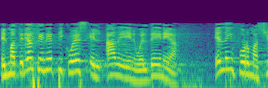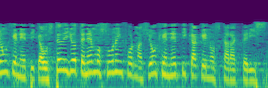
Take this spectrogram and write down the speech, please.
El material genético es el ADN o el DNA. Es la información genética. Usted y yo tenemos una información genética que nos caracteriza.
